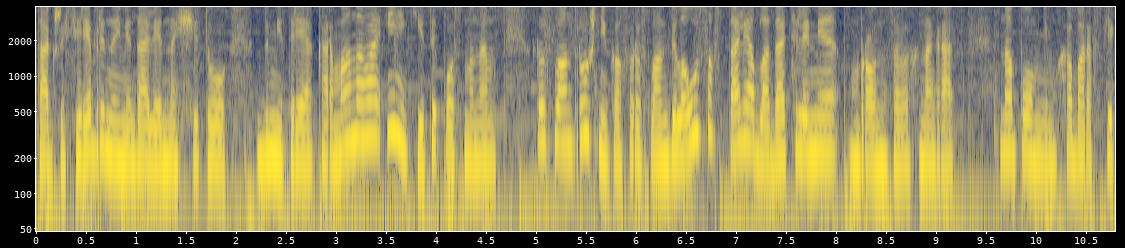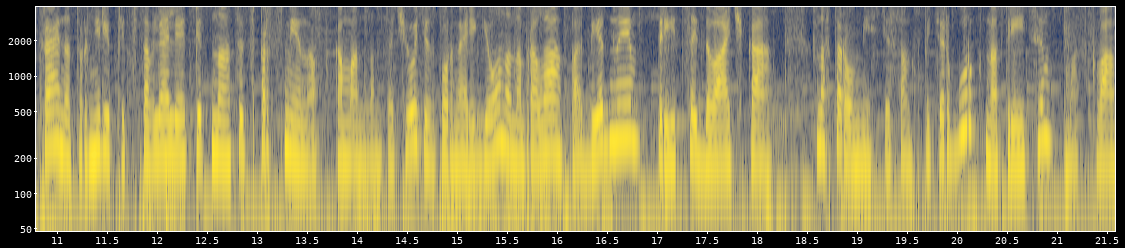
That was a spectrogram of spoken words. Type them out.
Также серебряные медали на счету Дмитрия Карманова и Никиты Космана. Руслан Трушников и Руслан Белоусов стали обладателями бронзовых наград – Напомним, Хабаровский край на турнире представляли 15 спортсменов. В командном зачете сборная региона набрала победные 32 очка. На втором месте Санкт-Петербург, на третьем – Москва.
